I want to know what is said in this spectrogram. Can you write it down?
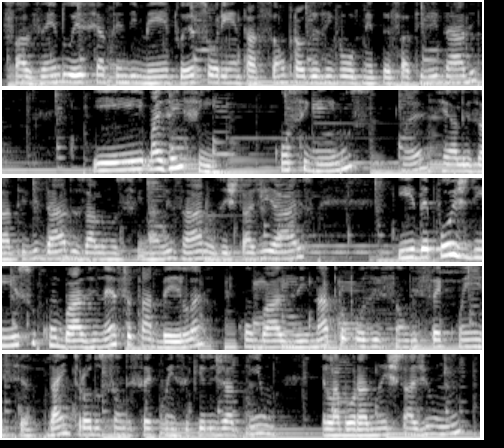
fazendo esse atendimento, essa orientação para o desenvolvimento dessa atividade. E, mas enfim, conseguimos né, realizar a atividade, os alunos finalizaram, os estagiários, e depois disso, com base nessa tabela, com base na proposição de sequência, da introdução de sequência que eles já tinham elaborado no estágio 1,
